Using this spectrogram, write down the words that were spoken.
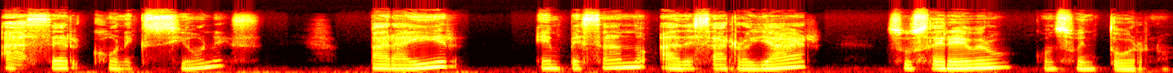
hacer conexiones para ir empezando a desarrollar su cerebro con su entorno.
